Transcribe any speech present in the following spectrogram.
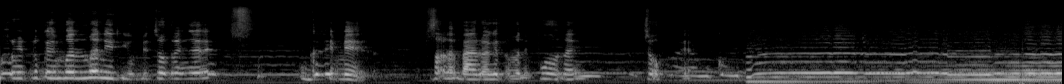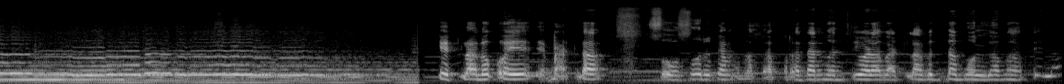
મારું એટલું કઈ મનમાં નહીં રહ્યું. મેં છોકરીને ઘરે ગઈ, મેં સાડા બાર વાગે તો મને ફોન આવ્યો છોકરાએ આવું કહ્યું કેટલા લોકોએ બાટલા સો સો રૂપિયામાં પ્રધાનમંત્રી વાળા બાટલા બધા મોલ્લામાં આપેલા.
